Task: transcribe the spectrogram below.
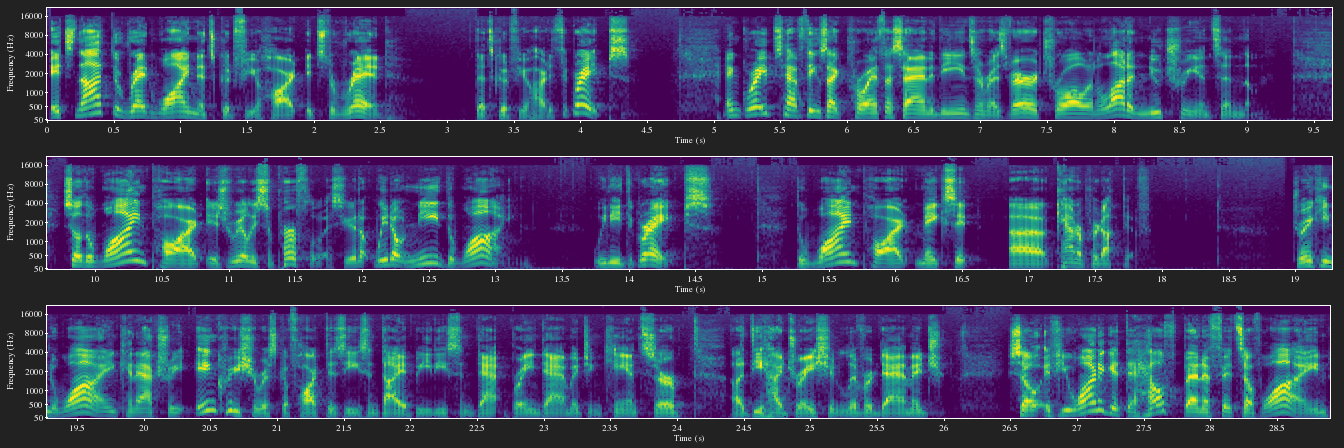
It's not the red wine that's good for your heart, it's the red that's good for your heart. It's the grapes. And grapes have things like proanthocyanidins and resveratrol and a lot of nutrients in them. So the wine part is really superfluous. Don't, we don't need the wine, we need the grapes. The wine part makes it uh, counterproductive. Drinking the wine can actually increase your risk of heart disease and diabetes and da- brain damage and cancer, uh, dehydration, liver damage. So if you want to get the health benefits of wine,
